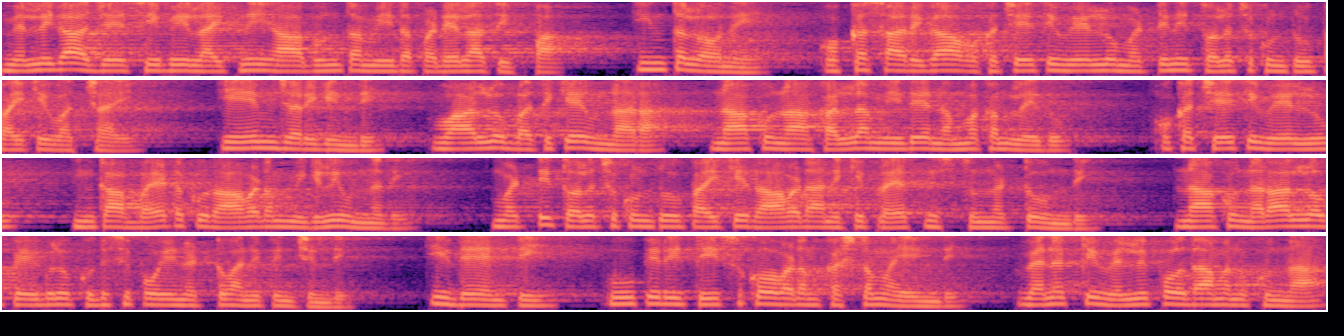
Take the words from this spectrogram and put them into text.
మెల్లిగా జేసీబీ లైట్ని ఆ గుంత మీద పడేలా తిప్ప. ఇంతలోనే ఒక్కసారిగా ఒక చేతి వేళ్ళు మట్టిని తొలచుకుంటూ పైకి వచ్చాయి. ఏం జరిగింది? వాళ్ళు బతికే ఉన్నారా? నాకు నా కళ్ళ మీదే నమ్మకం లేదు. ఒక చేతి వేళ్ళు ఇంకా బయటకు రావడం మిగిలి ఉన్నది. మట్టి తొలచుకుంటూ పైకి రావడానికి ప్రయత్నిస్తున్నట్టు ఉంది. నాకు నరాల్లో పేగులు కుదిసిపోయినట్టు అనిపించింది. ఇదేంటి? ఊపిరి తీసుకోవడం కష్టం అయింది. వెనక్కి వెళ్ళిపోదామనుకున్నా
